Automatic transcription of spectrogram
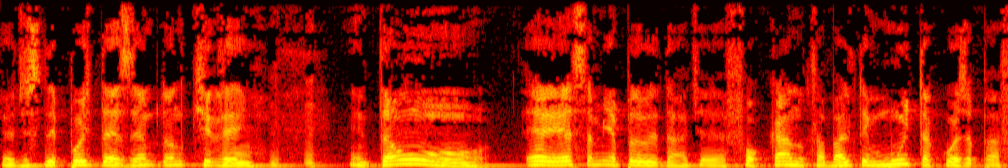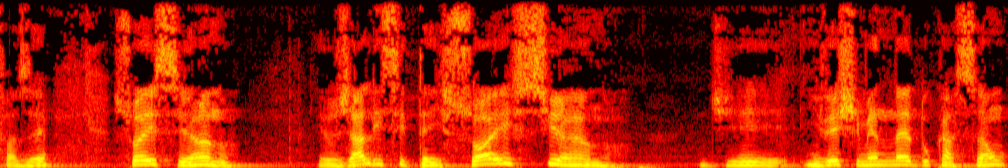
Eu disse: Depois de dezembro do ano que vem. Então, é essa a minha prioridade, é focar no trabalho, tem muita coisa para fazer. Só esse ano, eu já licitei, só este ano, de investimento na educação,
